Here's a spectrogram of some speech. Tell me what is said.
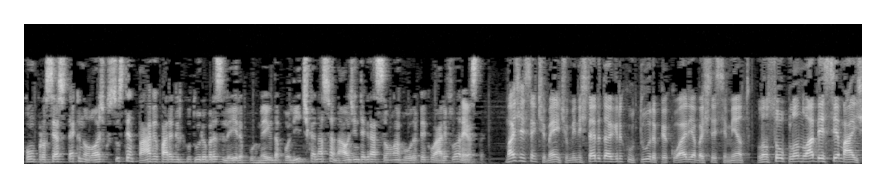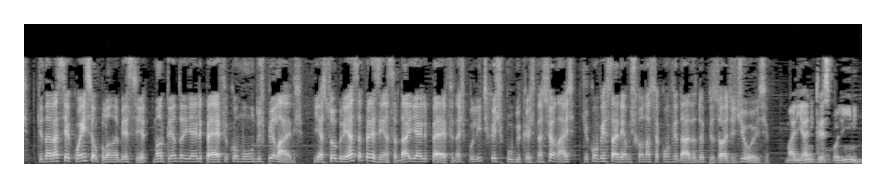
como processo tecnológico sustentável para a agricultura brasileira por meio da Política Nacional de Integração Lavoura, Pecuária e Floresta. Mais recentemente, o Ministério da Agricultura, Pecuária e Abastecimento lançou o Plano ABC, que dará sequência ao Plano ABC, mantendo a ILPF como um dos pilares. E é sobre essa presença da ILPF nas políticas públicas nacionais que conversaremos com a nossa convidada do episódio de hoje. Mariane Crespolini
